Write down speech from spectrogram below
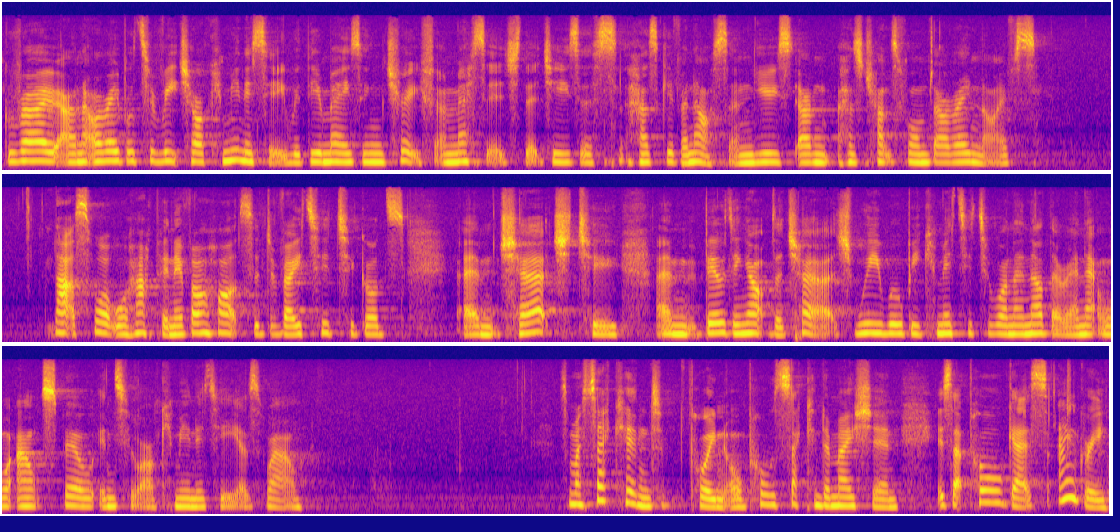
grow and are able to reach our community with the amazing truth and message that Jesus has given us and used, um, has transformed our own lives? That's what will happen. If our hearts are devoted to God's um, church, to um, building up the church, we will be committed to one another and it will outspill into our community as well. So, my second point, or Paul's second emotion, is that Paul gets angry.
